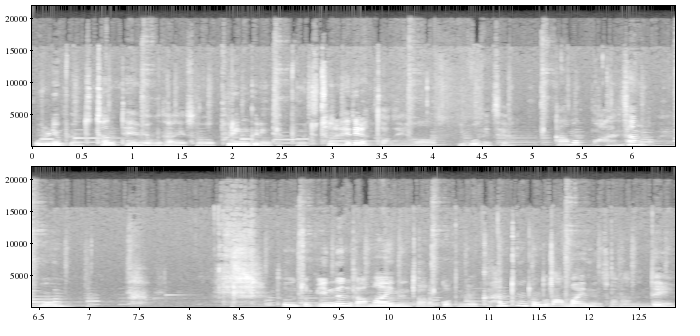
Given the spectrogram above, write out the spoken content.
올리브영 추천템 영상에서 브링그린 제품을 추천을 해드렸잖아요. 이번에 제가 까먹고 안 산 거예요. 저는 좀 있는 남아있는 줄 알았거든요. 그 한 통 정도 남아있는 줄 알았는데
